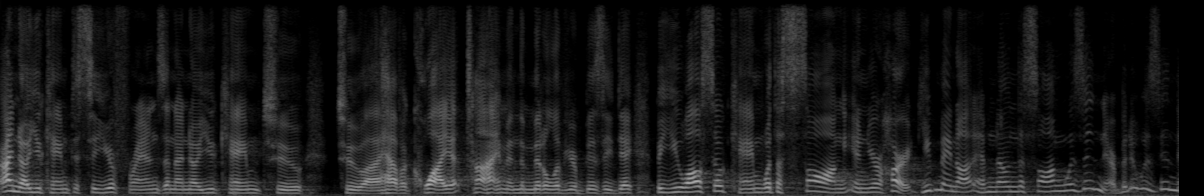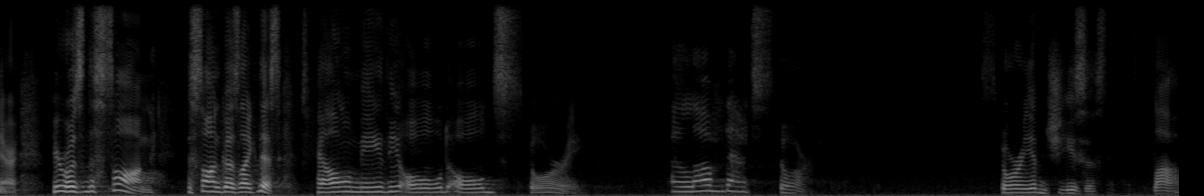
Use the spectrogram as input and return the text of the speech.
I know you came to see your friends, and I know you came to, to uh, have a quiet time in the middle of your busy day, but you also came with a song in your heart. You may not have known the song was in there, but it was in there. Here was the song. The song goes like this Tell me the old, old story. I love that story. Story of Jesus love.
